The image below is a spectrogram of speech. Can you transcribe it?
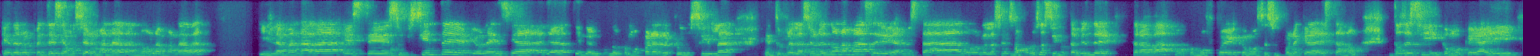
que de repente decíamos ser manada, ¿no? La manada. Y la manada, este, suficiente violencia ya tiene el mundo como para reproducirla en tus relaciones, no nada más de amistad o relaciones amorosas, sino también de trabajo, como fue, como se supone que era esta, ¿no? Entonces sí, como que ahí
